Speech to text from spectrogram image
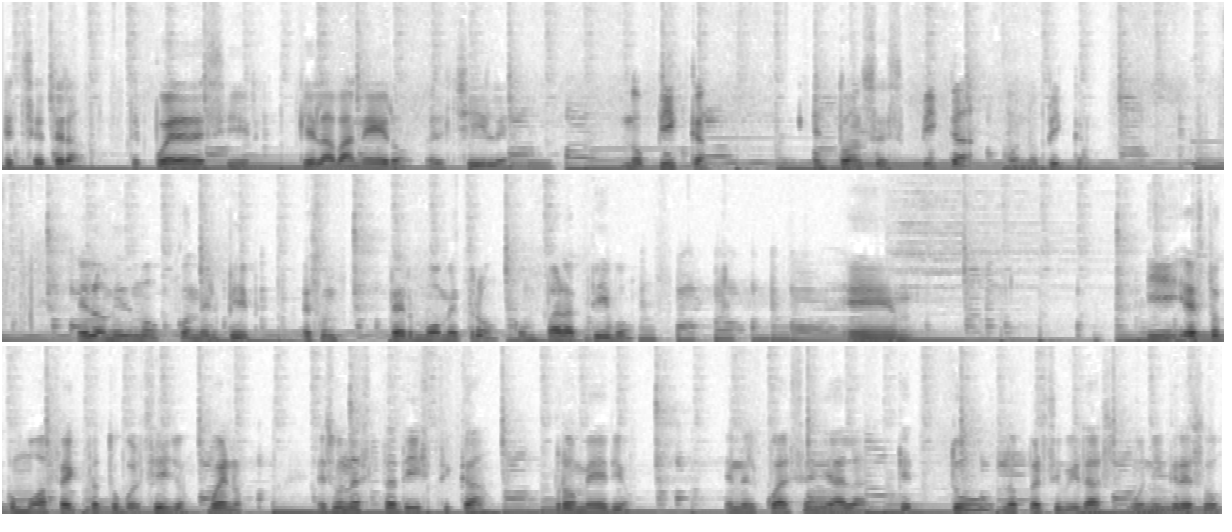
etcétera, te puede decir que el habanero, el chile, no pica. Entonces, ¿pica o no pica? Es lo mismo con el PIB. Es un termómetro comparativo. Em, ¿Y esto cómo afecta tu bolsillo? Bueno, es una estadística promedio en el cual señala que tú no percibirás un ingreso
